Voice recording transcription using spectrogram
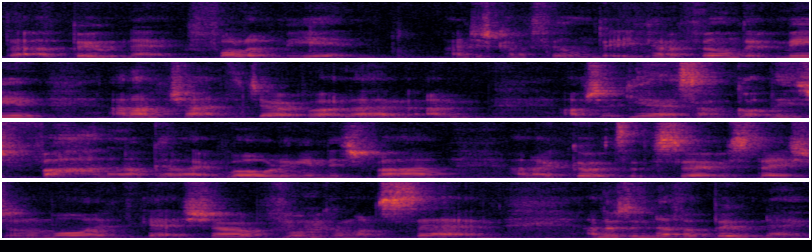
that a bootneck followed me in and just kind of filmed it. He kind of filmed it, me and, and I'm chatting to Gerard Butler, and, and I'm saying, yes, I've got this van, and I'm kind of like rolling in this van, and I'd go to the service station in the morning to get a shower before. I come on set, and, and there was another bootneck,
